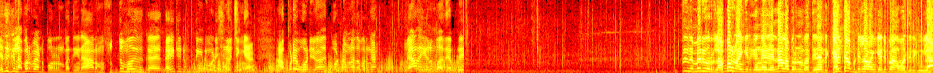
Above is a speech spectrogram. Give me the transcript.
எதுக்கு லப்பர் பேண்ட் போடுறோன்னு பார்த்தீங்கன்னா நம்ம சுத்தும் போது இது க- கழட்டிட்டு பிடிக்கிட்டு ஓடிச்சுன்னு வச்சுங்க அப்படியே ஓடிடும். அது போட்டோம்னா அதை பாருங்க. மேலே எலும்பாது அப்படியே. இந்த மாதிரி ஒரு லப்பர் வாங்கியிருக்காங்க. இது என்ன லப்பர்னு பார்த்தீங்கன்னா இந்த கெல்டா பட்டிலாம் வாங்கி அடிப்பாங்க பார்த்துருக்கீங்களா?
